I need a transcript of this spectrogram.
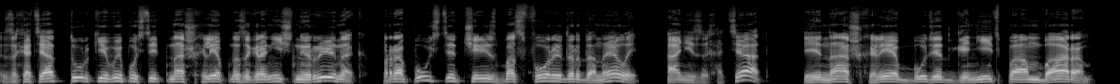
Захотят турки выпустить наш хлеб на заграничный рынок, пропустят через Босфор и Дарданеллы, а не захотят, и наш хлеб будет гнить по амбарам,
